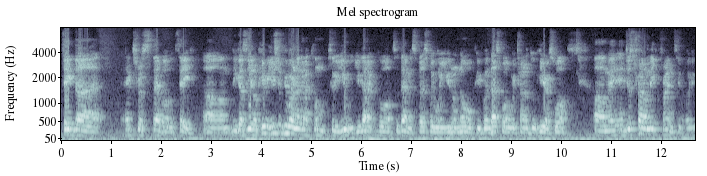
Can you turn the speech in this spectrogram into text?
take the extra step, I would say, um, because you know, people, usually people are not gonna come to you. You gotta go up to them, especially when you don't know people, and that's what we're trying to do here as well. Um, and, and, just try to make friends, you know,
